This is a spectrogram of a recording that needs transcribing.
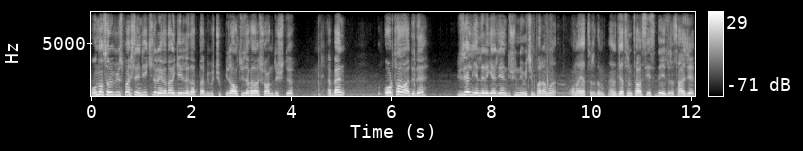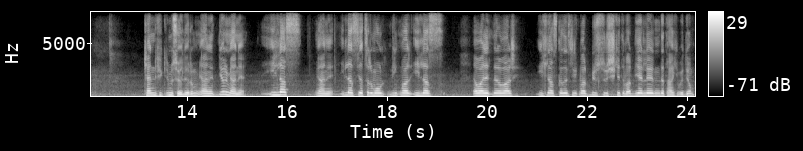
Ondan sonra virüs başlayınca 2 liraya kadar geriledi. Hatta 1,5-1,600'e kadar şu an düştü. Ya ben orta vadede güzel yerlere geleceğini düşündüğüm için paramı ona yatırdım. Yani yatırım tavsiyesi değildir. Sadece kendi fikrimi söylüyorum. Yani diyorum yani İhlas yani İhlas Yatırım Holding var. İhlas ev aletleri var. İhlas gazetecilik var. Bir sürü şirketi var. Diğerlerini de takip ediyorum.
